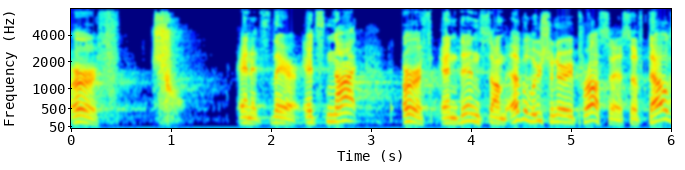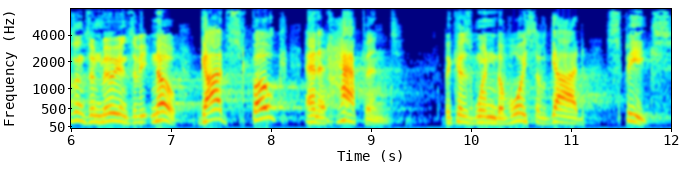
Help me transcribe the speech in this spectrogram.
Earth, and it's there. It's not Earth and then some evolutionary process of thousands and millions of. No, God spoke and it happened. Because when the voice of God speaks,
